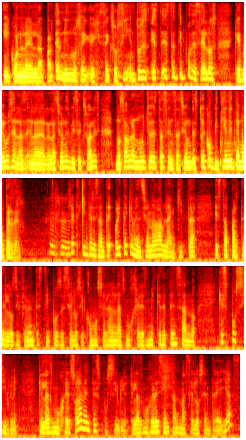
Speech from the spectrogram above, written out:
Y con la parte del mismo sexo sí. Entonces, este, este tipo de celos que vemos en las, en las relaciones bisexuales nos hablan mucho de esta sensación de estoy compitiendo y temo perder. Fíjate qué interesante. Ahorita que mencionaba Blanquita esta parte de los diferentes tipos de celos y cómo celan las mujeres, me quedé pensando que es posible que las mujeres, solamente es posible que las mujeres sientan más celos entre ellas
